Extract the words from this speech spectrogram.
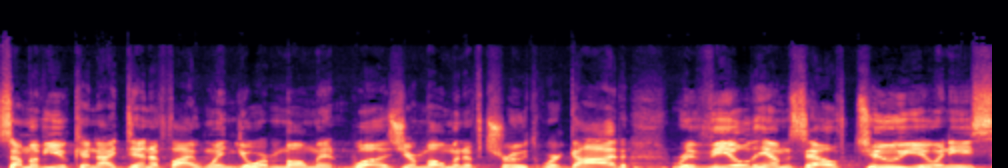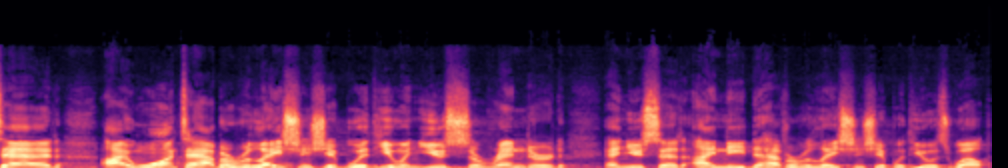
some of you can identify when your moment was, your moment of truth where God revealed himself to you and he said, "I want to have a relationship with you and you surrendered and you said, I need to have a relationship with you as well.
